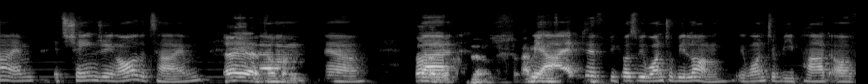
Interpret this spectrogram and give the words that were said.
time it's changing all the time. Yeah yeah totally. Um, yeah but I mean, we are active because we want to belong. We want to be part of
